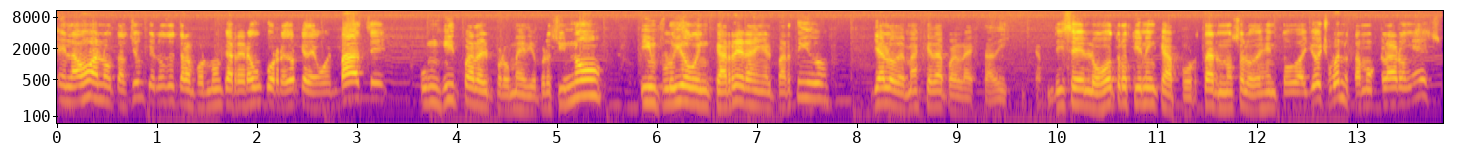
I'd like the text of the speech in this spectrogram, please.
en la hoja de anotación que no se transformó en carrera, un corredor que dejó en base, un hit para el promedio. Pero si no influyó en carreras en el partido, ya lo demás queda para la estadística. Dice, los otros tienen que aportar, no se lo dejen todo a George. Bueno, estamos claros en eso.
